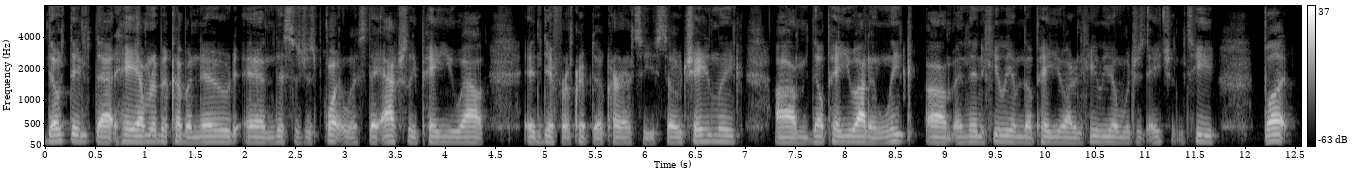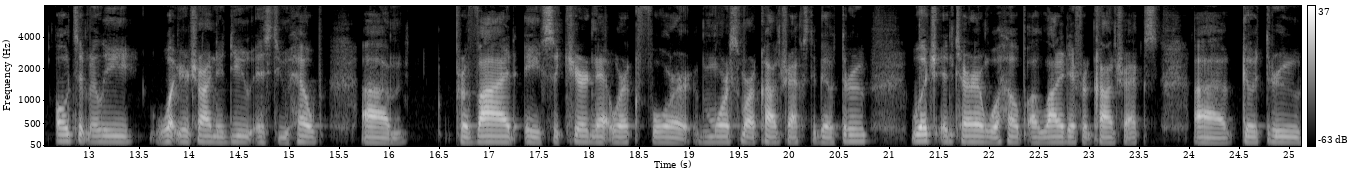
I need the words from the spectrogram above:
don't think that hey I'm going to become a node and this is just pointless. They actually pay you out in different cryptocurrencies. So Chainlink, um, they'll pay you out in Link, um, and then Helium, they'll pay you out in Helium, which is HNT. But ultimately what you're trying to do is to help um, provide a secure network for more smart contracts to go through, which in turn will help a lot of different contracts uh, go through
